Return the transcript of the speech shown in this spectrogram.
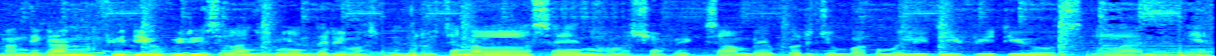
Nantikan video-video selanjutnya dari Mas Pedro Channel. Saya Muhammad Syafiq sampai berjumpa kembali di video selanjutnya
